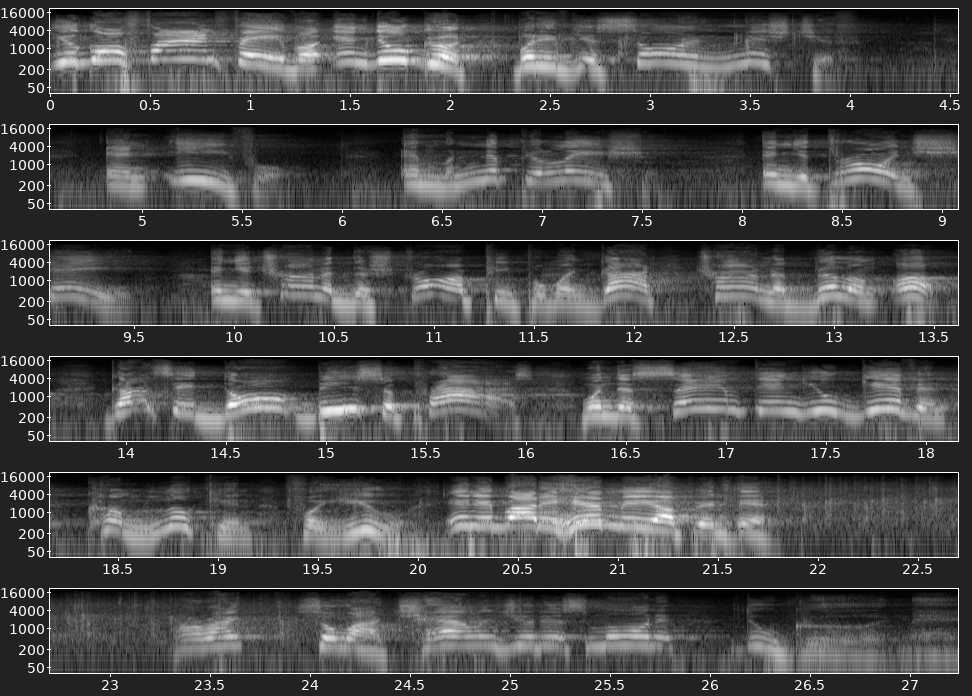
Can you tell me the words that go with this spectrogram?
you're going to find favor and do good. But if you're sowing mischief and evil and manipulation and you're throwing shade and you're trying to destroy people when God trying to build them up, God said, don't be surprised when the same thing you given come looking for you. Anybody hear me up in here? All right? So I challenge you this morning, do good, man.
